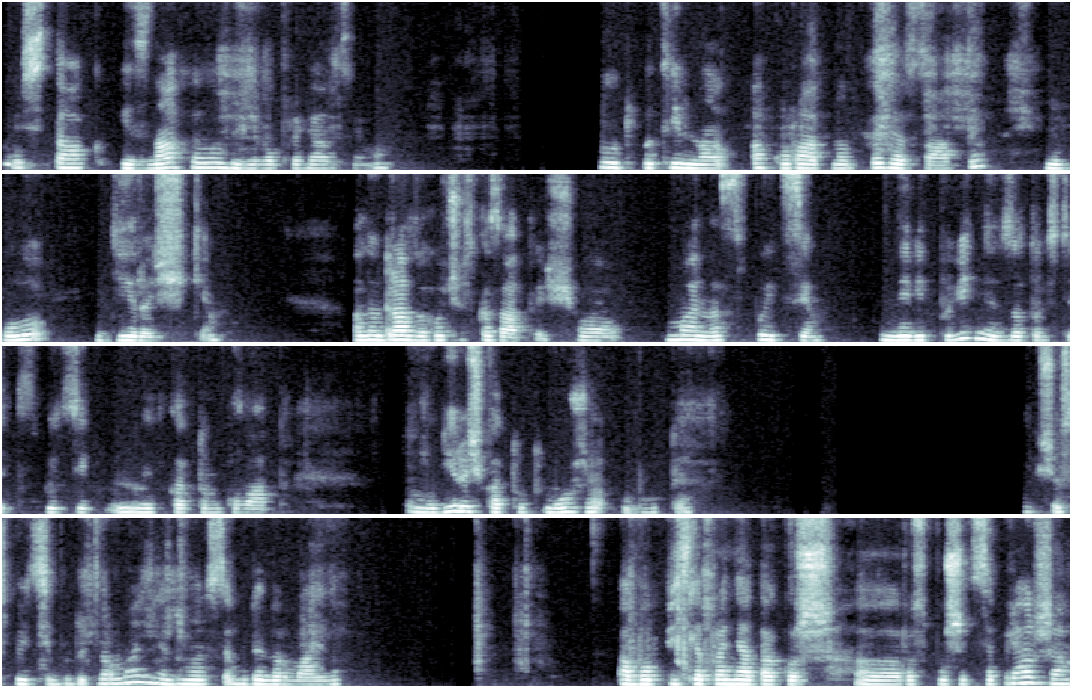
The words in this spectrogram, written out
Ось так, і з нахилом вліво прив'язуємо. Тут потрібно акуратно пров'язати, щоб не було дірочки. Але одразу хочу сказати, що в мене спиці невідповідні, затовсті спиці нитка тонкувата, тому дірочка тут може бути. Якщо спиці будуть нормальні, я думаю, все буде нормально. Або після прання також е, розпушиться пряжа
